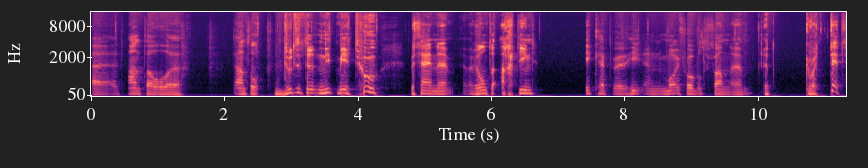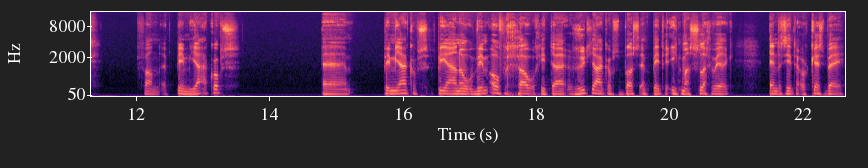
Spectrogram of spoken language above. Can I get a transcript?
Het, aantal, het aantal doet het er niet meer toe. We zijn eh, rond de 18. Ik heb eh, hier een mooi voorbeeld van eh, het kwartet van Pim Jacobs. Pim Jacobs piano, Wim Overgouw gitaar... Ruud Jacobs bas en Peter Ikma slagwerk. En er zit een orkest bij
